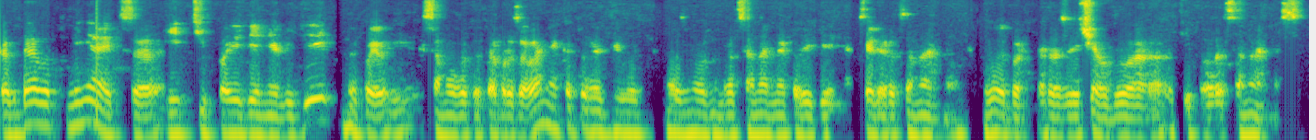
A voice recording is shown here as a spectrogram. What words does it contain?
когда вот меняется и тип поведения людей, ну, и само вот это образование, которое делает возможным рациональное поведение, цели рационального, выбор различал два типа рациональности.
